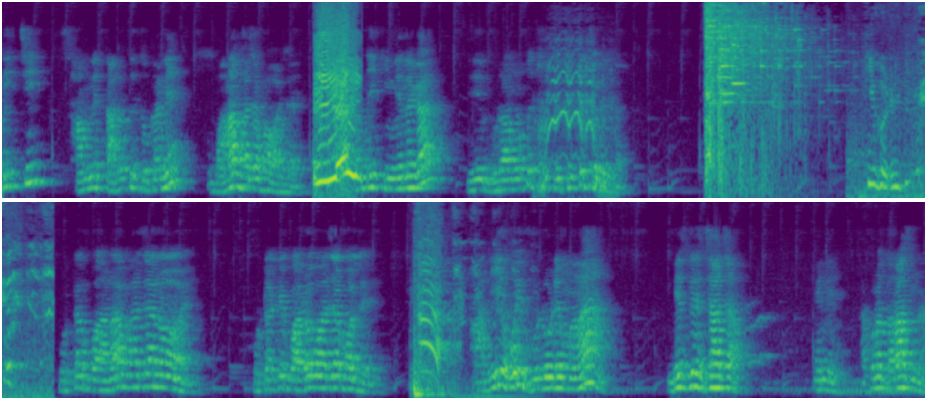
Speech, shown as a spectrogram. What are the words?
দিচ্ছি সামনে তারকের দোকানে বাড়া ভাজা পাওয়া যায়। যে কিনে নেগা দিয়ে ঘোরার মতো ছুটে ছুটে চলে যায়। ওটা বাড়া ভাজা নয় ওটাকে বারো ভাজা বলে। আরে ওই ভুলো রে মারা। বেশ বেশ যা যা। এনে এখনও দাঁড়াস না।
